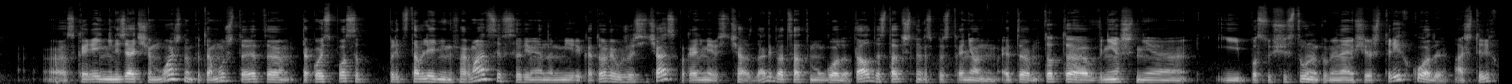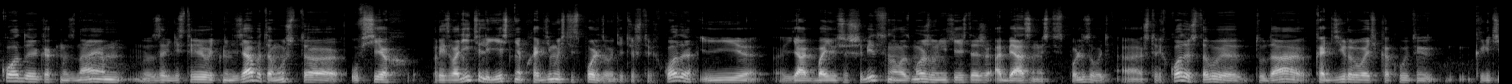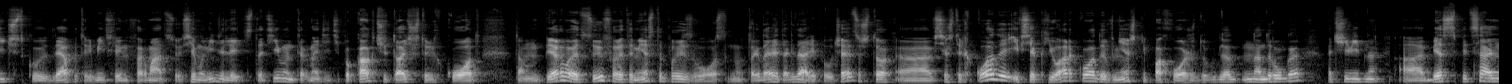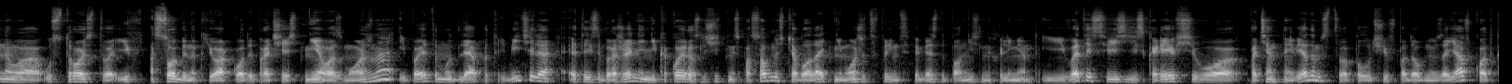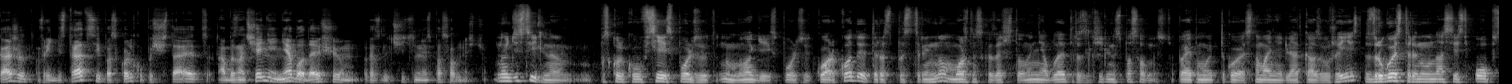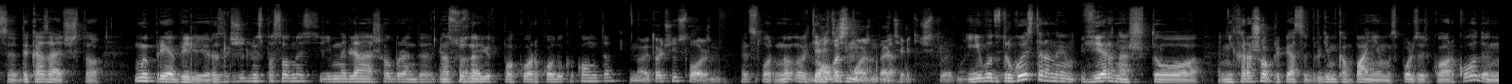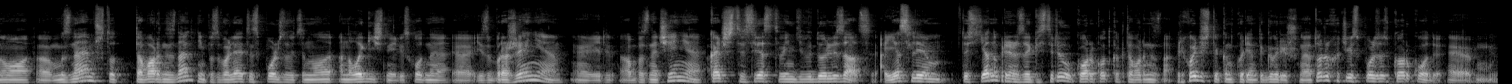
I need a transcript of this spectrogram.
скорее нельзя, чем можно, потому что это такой способ представления информации в современном мире, который уже сейчас, по крайней мере сейчас, да, к 2020 году, стал достаточно распространенным. Это что-то внешне и по существу напоминающие штрих-коды, а штрих-коды, как мы знаем, зарегистрировать нельзя, потому что у всех производителей есть необходимость использовать эти штрих-коды, и я боюсь ошибиться, но, возможно, у них есть даже обязанность использовать э, штрих-коды, чтобы туда кодировать какую-то критическую для потребителя информацию. Все мы видели эти статьи в интернете, типа, как читать штрих-код, там, первая цифра — это место производства, ну, так далее, и так далее. Получается, что э, все штрих-коды и все QR-коды внешне похожи друг для, на друга, очевидно. А без специального устройства их, особенно QR-коды, прочесть невозможно, и поэтому поэтому для потребителя это изображение никакой различительной способностью обладать не может в принципе, без дополнительных элементов. И в этой связи, скорее всего, патентное ведомство, получив подобную заявку, откажет в регистрации, поскольку посчитает обозначение не обладающим различительной способностью. Ну, действительно, поскольку все используют, ну, многие используют QR-коды, это распространено, можно сказать, что оно не обладает различительной способностью. Поэтому такое основание для отказа уже есть. С другой стороны, у нас есть опция доказать, что мы приобрели различительную способность именно для нашего бренда. Это Нас сложно. узнают по QR-коду какому-то. Но это очень сложно. Это сложно. Ну, ну, Но возможно, да, да, теоретически возможно. И вот с другой стороны, верно, что нехорошо препятствовать другим компаниям использовать QR-коды, но э, мы знаем, что товарный знак не позволяет использовать аналогичное или исходное э, изображение э, или обозначение в качестве средства индивидуализации. А если... То есть я, например, зарегистрировал QR-код как товарный знак. Приходишь ты конкурент и говоришь, ну я тоже хочу использовать QR-коды.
